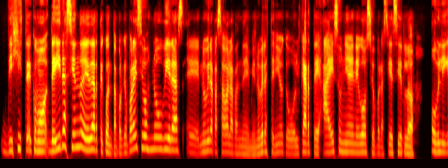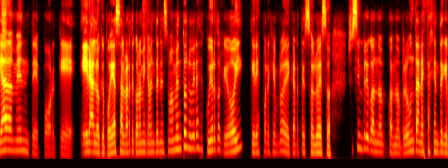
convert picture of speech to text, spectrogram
dijiste, como de ir haciendo y de darte cuenta? Porque por ahí si vos no hubieras, eh, no hubiera pasado la pandemia, no hubieras tenido que volcarte a esa unidad de negocio, por así decirlo, obligadamente porque era lo que podía salvarte económicamente en ese momento, no hubieras descubierto que hoy querés, por ejemplo, dedicarte solo a eso. Yo siempre cuando, cuando preguntan a esta gente que,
